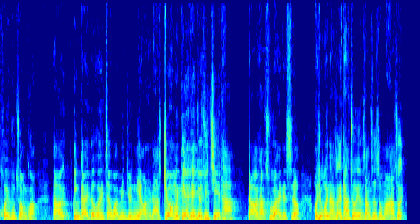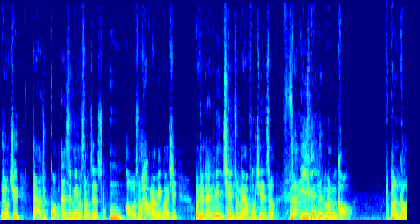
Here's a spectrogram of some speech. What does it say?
恢复状况，然后应该都会在外面就尿了啦。结果我们第二天就去接他。然后他出来的时候，我就问他说：“哎，他昨天有上厕所吗？”他说：“有去带他去逛，但是没有上厕所。”嗯，好，我说好，那没关系。我就在那边签，准备要付钱的时候，你知道医院的门口，门口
